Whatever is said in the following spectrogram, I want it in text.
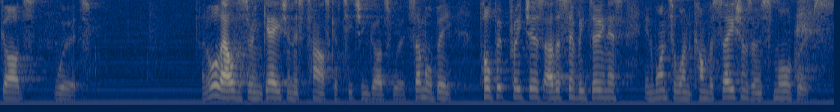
God's word. And all elders are engaged in this task of teaching God's word. Some will be pulpit preachers, others simply doing this in one to one conversations or in small groups.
